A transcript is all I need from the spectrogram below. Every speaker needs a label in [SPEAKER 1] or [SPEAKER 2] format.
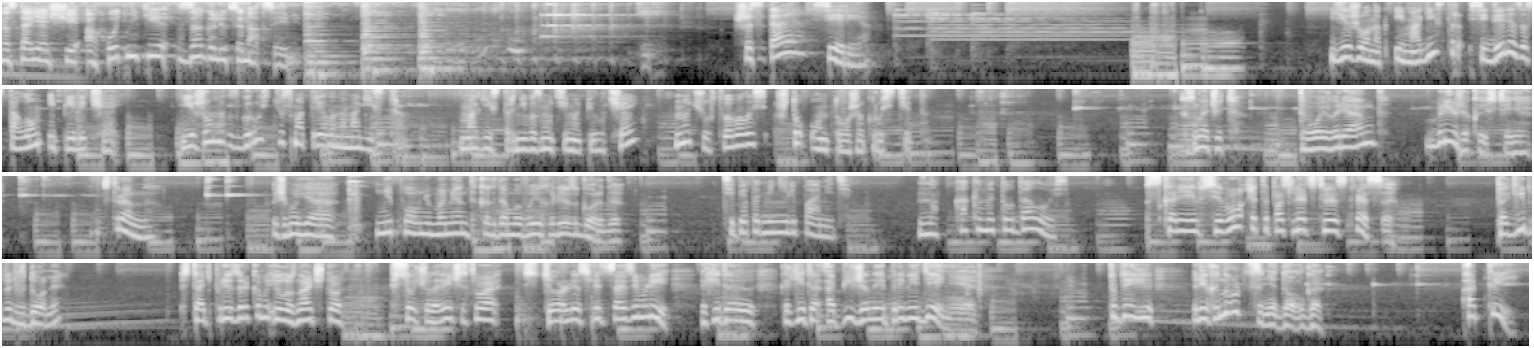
[SPEAKER 1] Настоящие охотники за галлюцинациями.
[SPEAKER 2] Шестая серия. Ежонок и магистр сидели за столом и пили чай. Ежонок с грустью смотрела на магистра. Магистр невозмутимо пил чай, но чувствовалось, что он тоже грустит.
[SPEAKER 3] Значит, твой вариант ближе к истине. Странно. Почему я не помню момента, когда мы выехали из города?
[SPEAKER 4] Тебе подменили память. Но как им это удалось?
[SPEAKER 3] Скорее всего, это последствия стресса. Погибнуть в доме, стать призраком и узнать, что все человечество стерли с лица земли. Какие-то какие обиженные привидения. Тут и рехнуться недолго. А ты?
